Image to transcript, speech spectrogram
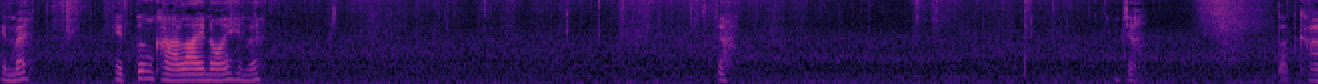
เห็นไหม เห็ดพึ่งขาลายน้อยเห็นไหมจ้ะจ้ะตัดขา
